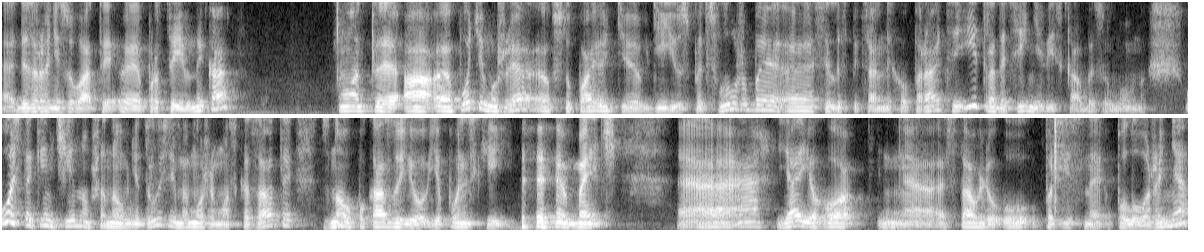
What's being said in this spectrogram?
е, дезорганізувати е, противника. От, е, а е, потім уже е, вступають в дію спецслужби, сили спеціальних операцій і традиційні війська, безумовно. Ось таким чином, шановні друзі, ми можемо сказати, знову показую японський меч. Е, Я його е, ставлю у первісне положення.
